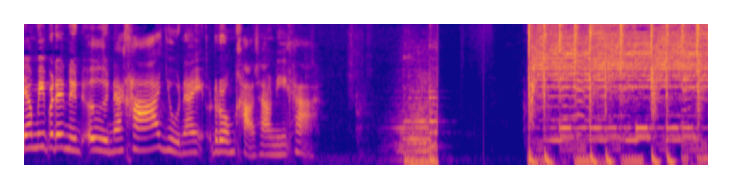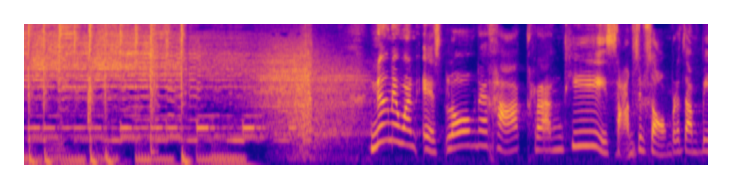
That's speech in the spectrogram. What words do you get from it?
ยังมีประเด็นอื่น ๆนะคะ อยู่ในรวมข่าวเช้านี้ค่ะ วันเอสโลกนะคะ ครั้งที่ 32 ประจำปี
